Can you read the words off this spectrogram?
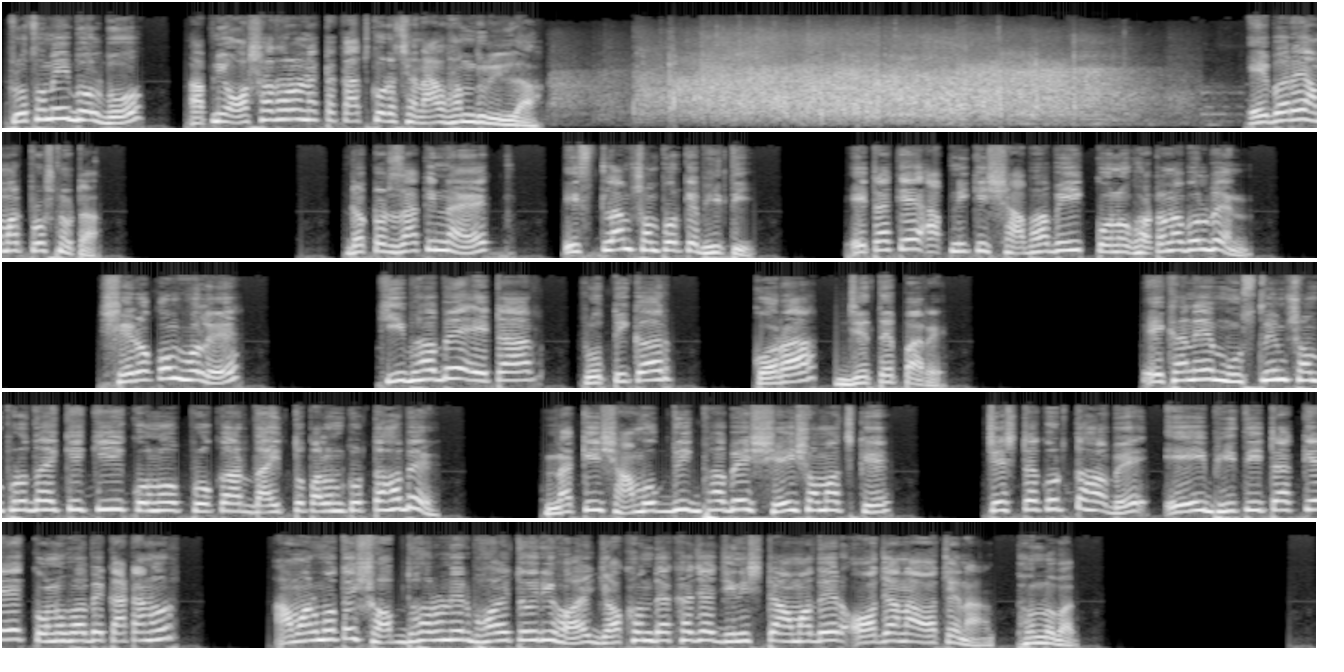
প্রথমেই বলব, আপনি অসাধারণ একটা কাজ করেছেন, আলহামদুলিল্লাহ। এবারে আমার প্রশ্নটা। ডক্টর জাকির নায়েক ইসলাম সম্পর্কে ভীতি। এটাকে আপনি কি স্বাভাবিক কোনো ঘটনা বলবেন? সেরকম হলে কীভাবে এটার প্রতিকার করা যেতে পারে? এখানে মুসলিম সম্প্রদায়কে কি কোনো প্রকার দায়িত্ব পালন করতে হবে? নাকি সামগ্রিকভাবে সেই সমাজকে চেষ্টা করতে হবে এই ভীতিটাকে কোনোভাবে কাটানোর? আমার মতে সব ধরনের ভয় তৈরি হয় যখন দেখা যায় জিনিসটা আমাদের অজানা, অচেনা। ধন্যবাদ।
